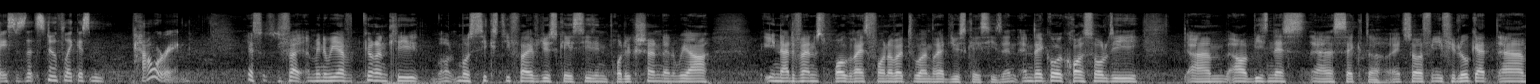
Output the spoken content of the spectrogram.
cases that Snowflake is empowering. Yes, I mean, we have currently almost 65 use cases in production, and we are in advanced progress for another 200 use cases, and, and they go across all the um, our business uh, sector. Right? So if, if, you look at uh,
